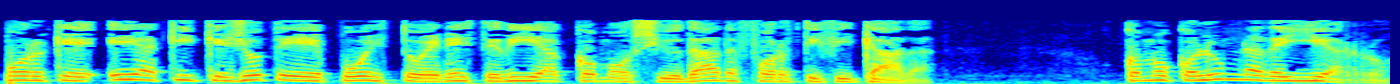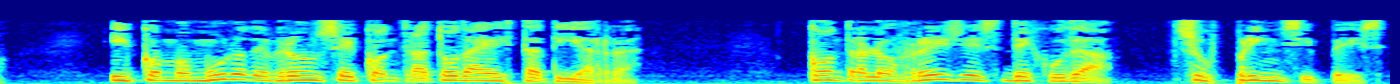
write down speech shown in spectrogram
Porque he aquí que yo te he puesto en este día como ciudad fortificada, como columna de hierro, y como muro de bronce contra toda esta tierra, contra los reyes de Judá, sus príncipes,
